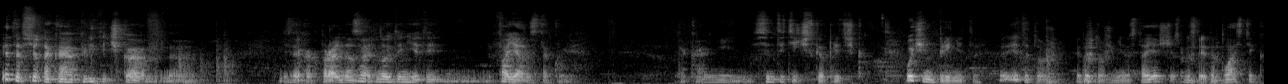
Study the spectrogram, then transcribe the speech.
Это все такая плиточка, э, не знаю, как правильно назвать, но это не это фаянс такой. Такая не синтетическая плиточка. Очень принято. Это тоже. Это тоже не настоящее. В смысле, это пластик,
